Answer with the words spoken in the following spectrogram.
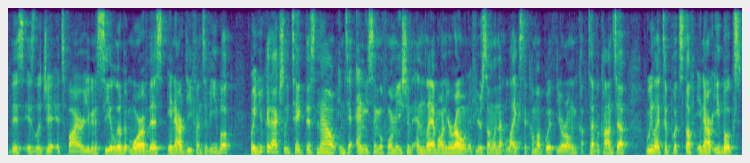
This is legit. It's fire. You're going to see a little bit more of this in our defensive ebook, but you could actually take this now into any single formation and lab on your own. If you're someone that likes to come up with your own type of concept, we like to put stuff in our ebooks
